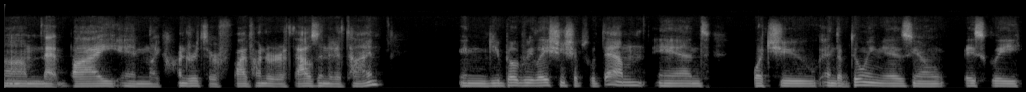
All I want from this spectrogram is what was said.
mm-hmm. um, that buy in like hundreds or 500 or 1,000 at a time. And you build relationships with them. And what you end up doing is, you know, basically,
